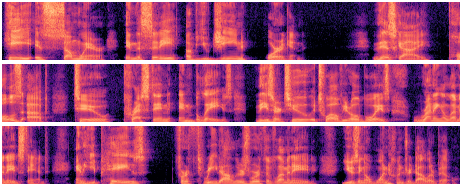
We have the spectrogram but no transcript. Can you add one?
He is somewhere in the city of Eugene, Oregon. This guy pulls up to Preston and Blaze. These are two 12 year old boys running a lemonade stand, and he pays for $3 worth of lemonade using a $100 bill.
